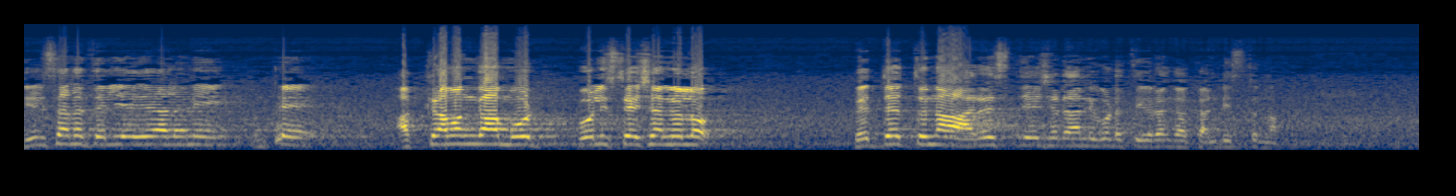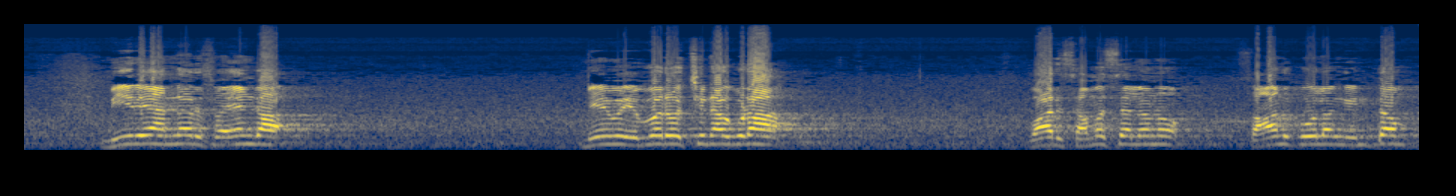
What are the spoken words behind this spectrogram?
నిరసన తెలియజేయాలని ఉంటే అక్రమంగా మూడు పోలీస్ స్టేషన్లలో పెద్ద ఎత్తున అరెస్ట్ చేసడాన్ని కూడా తీవ్రంగా ఖండిస్తున్నాం. మీరే అన్నారు స్వయంగా. మేము ఎవరు వచ్చినా కూడా వారి సమస్యలను సానుకూలంగా ఇంటాం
